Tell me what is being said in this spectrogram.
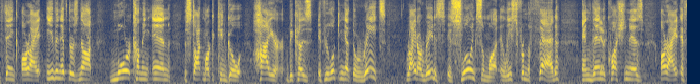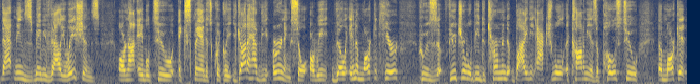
think, all right, even if there's not more coming in, the stock market can go higher. Because if you're looking at the rate, right? Our rate is, is slowing somewhat, at least from the Fed. And then yeah. the question is, all right, if that means maybe valuations are not able to expand as quickly, you got to have the earnings. So are we, though, in a market here whose future will be determined by the actual economy as opposed to a market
